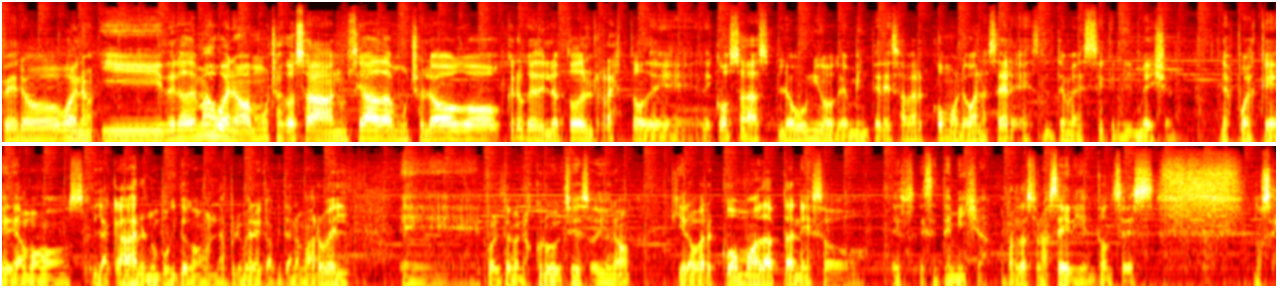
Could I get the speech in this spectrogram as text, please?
Pero bueno, y de lo demás, bueno, mucha cosa anunciada, mucho logo. Creo que de lo, todo el resto de, de, cosas, lo único que me interesa ver cómo lo van a hacer es el tema de Secret Invasion. Después que, digamos, la cagaron un poquito con la primera Capitana Marvel eh, por el tema de los Skrulls y eso, digo, ¿no? Quiero ver cómo adaptan eso, ese temilla. Aparte es una serie, entonces, no sé,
